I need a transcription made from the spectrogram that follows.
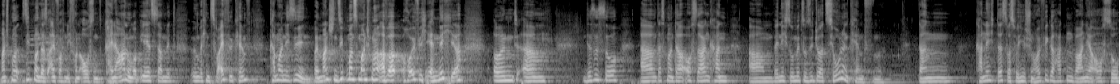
Manchmal sieht man das einfach nicht von außen. Keine Ahnung, ob ihr jetzt da mit irgendwelchen Zweifeln kämpft, kann man nicht sehen. Bei manchen sieht man es manchmal, aber häufig eher nicht. Ja? Und ähm, das ist so, äh, dass man da auch sagen kann, ähm, wenn ich so mit so Situationen kämpfe, dann kann ich das, was wir hier schon häufiger hatten, waren ja auch so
